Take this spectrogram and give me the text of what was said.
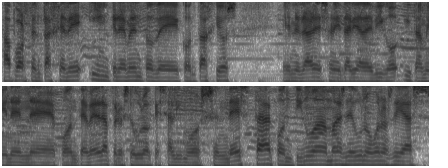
a porcentaje de incremento de contagios en el área sanitaria de Vigo y también en eh, Pontevedra, pero seguro que salimos de esta. Continúa más de uno. Buenos días.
